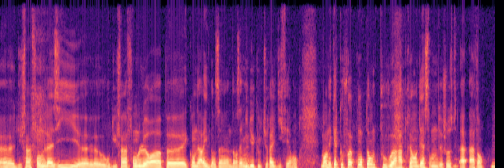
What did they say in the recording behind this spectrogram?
euh, du fin fond de l'Asie euh, ou du fin fond de l'Europe et qu'on arrive dans un, dans un milieu culturel différent, ben, on est quelquefois content de pouvoir appréhender un certain nombre de choses a- avant. Mm.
